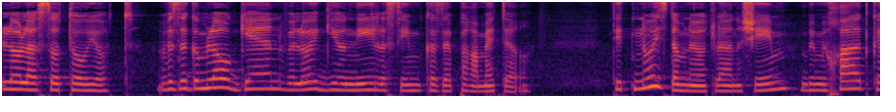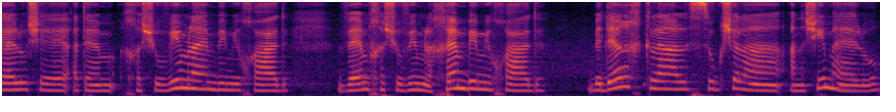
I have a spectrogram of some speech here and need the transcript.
לא לעשות טעויות. וזה גם לא הוגן ולא הגיוני לשים כזה פרמטר. תיתנו הזדמנויות לאנשים, במיוחד כאלו שאתם חשובים להם במיוחד, והם חשובים לכם במיוחד. בדרך כלל סוג של האנשים האלו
